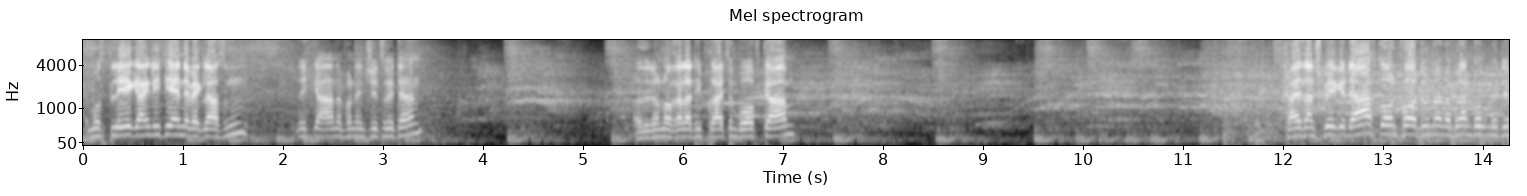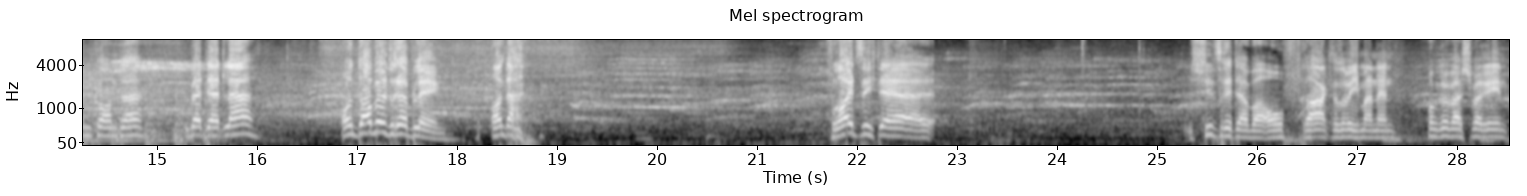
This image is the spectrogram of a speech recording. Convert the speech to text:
da muss Blake eigentlich die Hände weglassen. Nicht geahnt von den Schiedsrichtern. Also doch noch relativ frei zum Wurf kam. Spiel gedacht und Fortuna Brandenburg mit dem Konter über Dettler. Und Doppeldribbling. Und dann freut sich der Schiedsrichter aber auch, fragt, so will ich mal nennen, von Röver Schwerin.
